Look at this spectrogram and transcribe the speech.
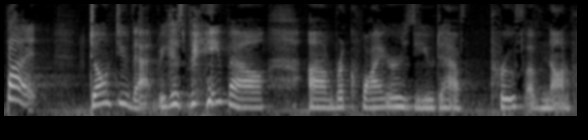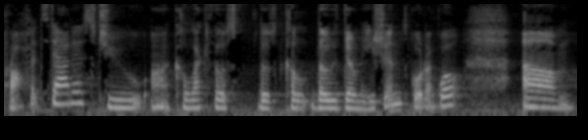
But don't do that because PayPal um, requires you to have proof of nonprofit status to uh, collect those those those donations, quote unquote. Um,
